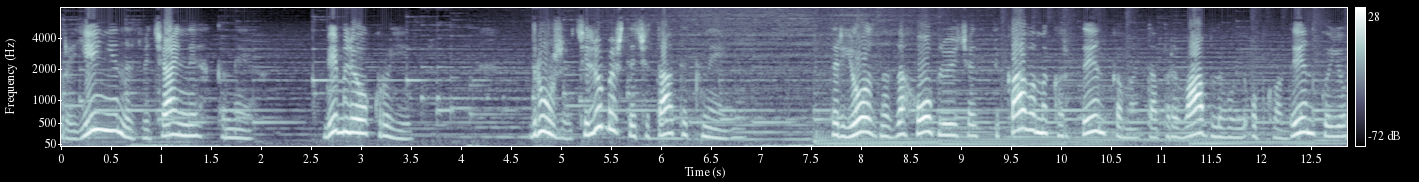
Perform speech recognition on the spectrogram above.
країні незвичайних книг. Бібліокруїз. Друже, чи любиш ти читати книги? Серйозна, захоплююча, з цікавими картинками та привабливою обкладинкою,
